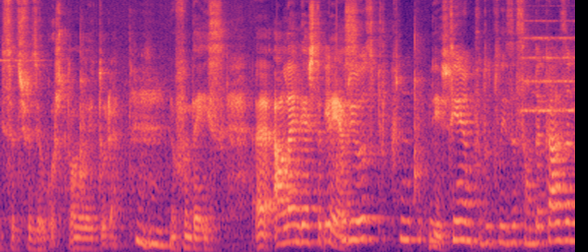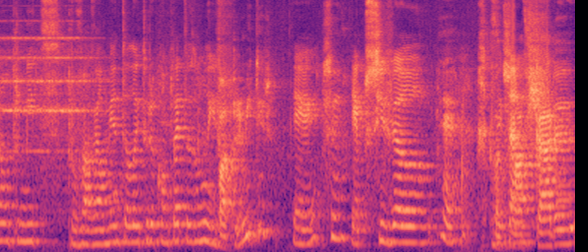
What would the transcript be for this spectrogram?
e satisfazer o gosto pela leitura. No fundo é isso. Ah, além desta É peça. curioso porque o Diz. tempo de utilização da casa não permite, provavelmente, a leitura completa de um livro. Pode permitir. É? Sim. É possível É. Podes lá ficar eh,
